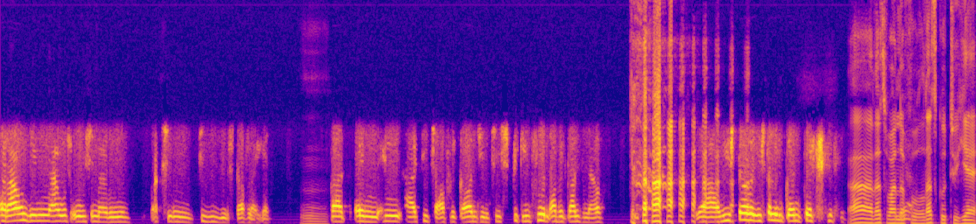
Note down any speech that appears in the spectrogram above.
around him. I was always in my room watching TV and stuff like that. Mm. But, and, and I teach Afrikaans and she's speaking fluent Afrikaans now. Yeah, we still we still in contact. ah, that's wonderful. Yeah. That's good to hear.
